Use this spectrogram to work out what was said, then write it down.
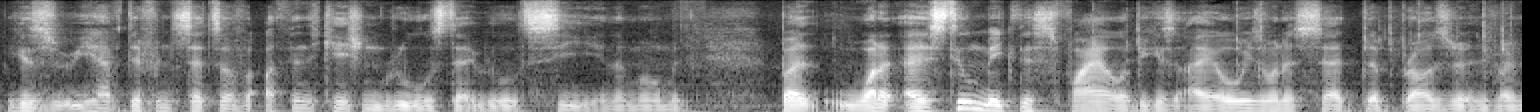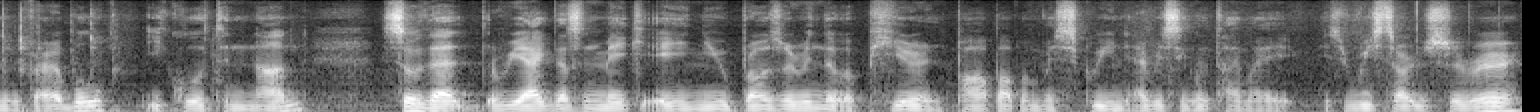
because we have different sets of authentication rules that we'll see in a moment. But what I still make this file because I always want to set the browser environment variable equal to none so that React doesn't make a new browser window appear and pop up on my screen every single time I restart the server.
